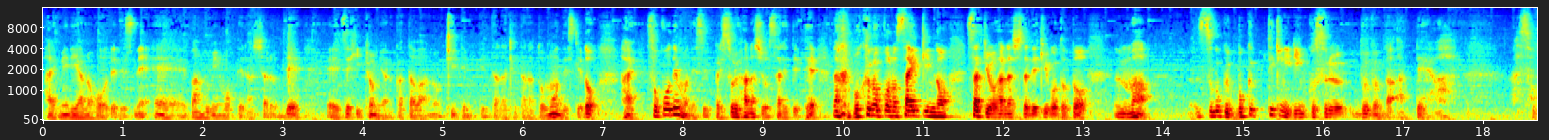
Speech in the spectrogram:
はい、メディアの方でですね、えー、番組持ってらっしゃるんで、えー、ぜひ興味ある方はあの聞いてみていただけたらと思うんですけど、はい、そこでもねやっぱりそういう話をされててなんか僕のこの最近のさっきお話した出来事とまあすごく僕的にリンクする部分があってあそう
